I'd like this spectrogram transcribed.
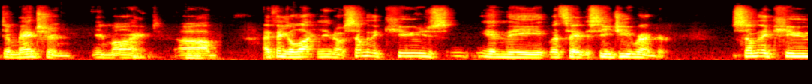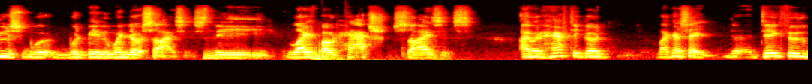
dimension in mind. Um, I think a lot. You know, some of the cues in the let's say the CG render, some of the cues would would be the window sizes, Hmm. the lifeboat hatch sizes. I would have to go like I say, d- dig through the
